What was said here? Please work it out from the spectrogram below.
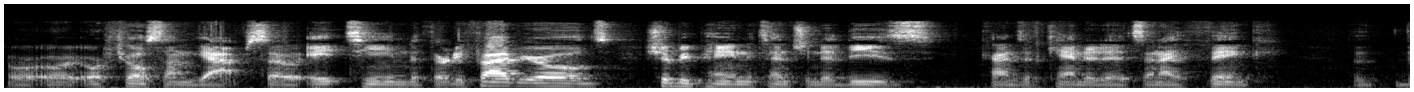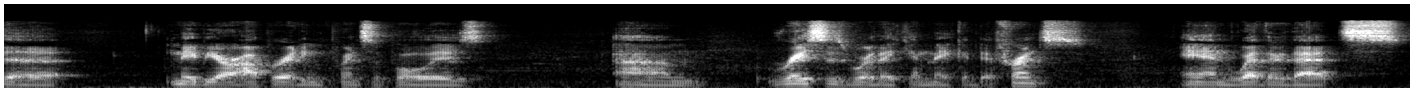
or, or, or fill some gaps. So 18 to 35 year olds should be paying attention to these kinds of candidates, and I think the, the maybe our operating principle is um, races where they can make a difference, and whether that's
